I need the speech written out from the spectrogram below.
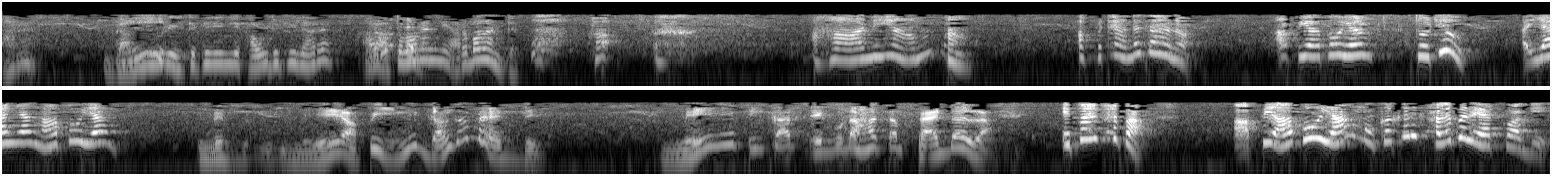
අර ගංගුවේ හිටගෙන ඉන්නේ කවුද කියලා අර අර අත බලන්නේ අර බලන්න. හානේ අම්මා. අපට අඬ දානවා. අපි ආපහු යන්. තොටියු. යන් යන් ආපහු යන්. මේ අපි ඉන්නේ ගඟ මැද්දේ. මේ ටිකත් එගොඩහට පැදලා. එපා එපා. අපි ආපහු යන් මොකක් හරි කලබලයක් වගේ.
